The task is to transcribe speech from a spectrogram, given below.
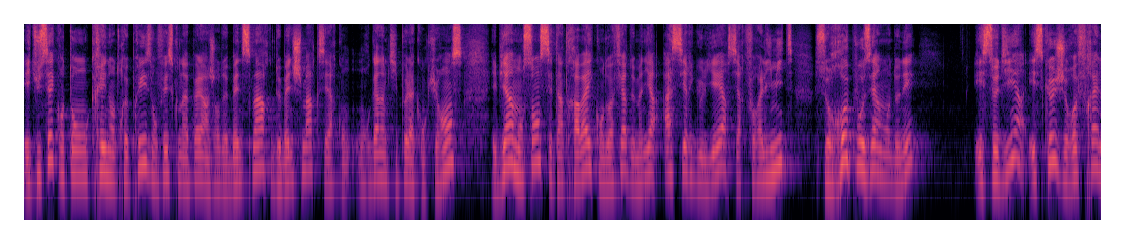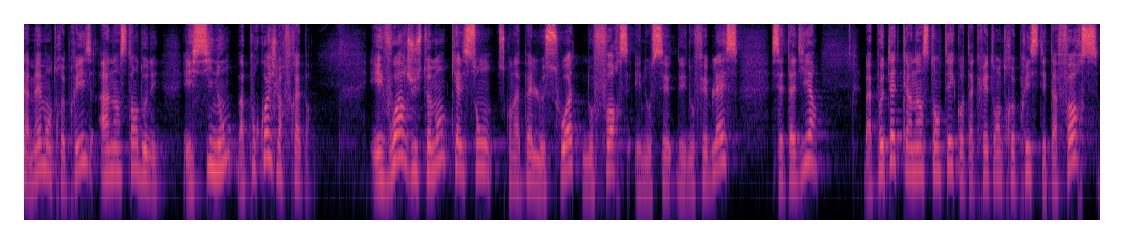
Et tu sais, quand on crée une entreprise, on fait ce qu'on appelle un genre de benchmark, de benchmark, c'est-à-dire qu'on regarde un petit peu la concurrence. Eh bien, à mon sens, c'est un travail qu'on doit faire de manière assez régulière, c'est-à-dire qu'il faudra limite se reposer à un moment donné et se dire, est-ce que je referai la même entreprise à un instant donné? Et sinon, bah pourquoi je ne le referai pas? Et voir justement quels sont ce qu'on appelle le SWOT, nos forces et nos faiblesses, c'est-à-dire bah, peut-être qu'un instant T, quand tu as créé ton entreprise, c'était ta force,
